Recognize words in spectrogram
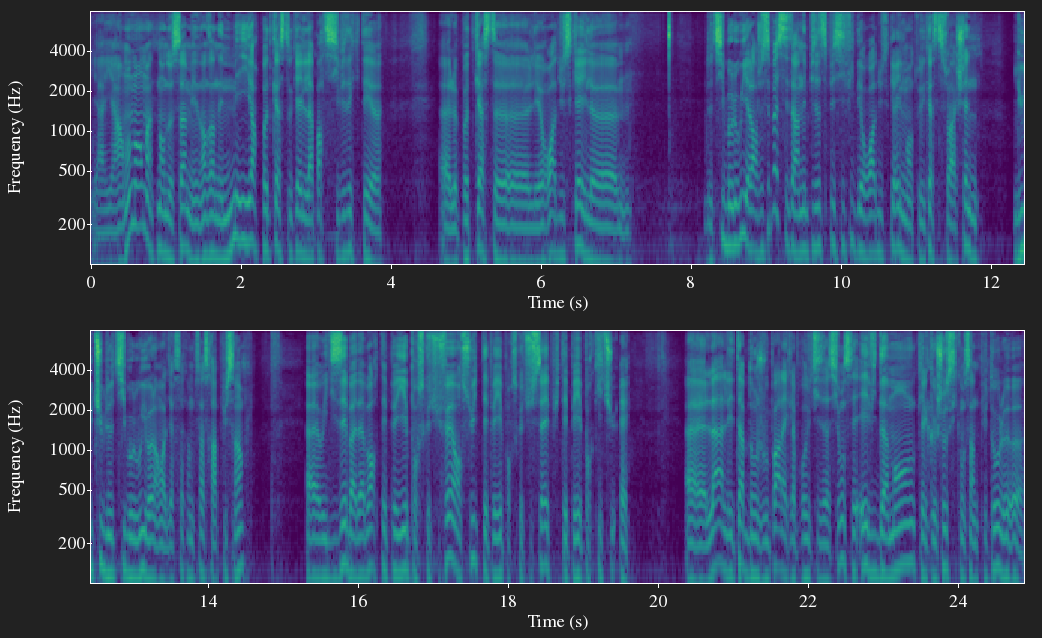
il, y a, un moment maintenant de ça, mais dans un des meilleurs podcasts auxquels il a participé, qui était le podcast Les Rois du Scale de Thibault Louis. Alors je sais pas si c'était un épisode spécifique des Rois du Scale, mais en tous les cas, c'était sur la chaîne YouTube de Thibault Louis. Voilà, on va dire ça comme ça, ça sera plus simple. Euh, où il disait bah, d'abord, tu es payé pour ce que tu fais, ensuite, tu es payé pour ce que tu sais, et puis tu es payé pour qui tu es. Euh, là, l'étape dont je vous parle avec la productisation, c'est évidemment quelque chose qui concerne plutôt le euh,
